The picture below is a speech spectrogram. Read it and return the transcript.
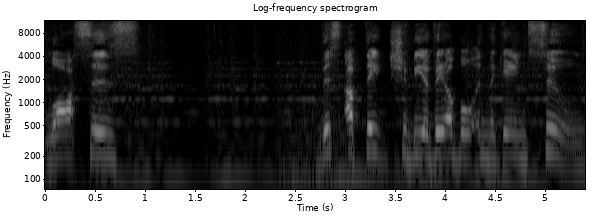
losses. This update should be available in the game soon.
